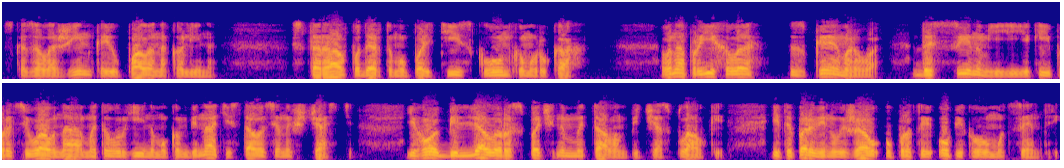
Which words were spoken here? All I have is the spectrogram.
сказала жінка і упала на коліна. Стара в подертому пальті з клунком у руках. Вона приїхала з Кемерова де з сином її, який працював на металургійному комбінаті, сталося нещастя. Його обілляло розпеченим металом під час плавки, і тепер він лежав у протиопіковому центрі.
